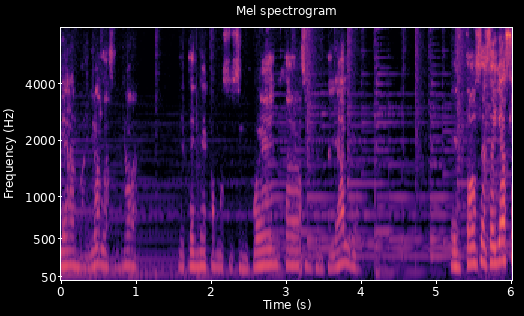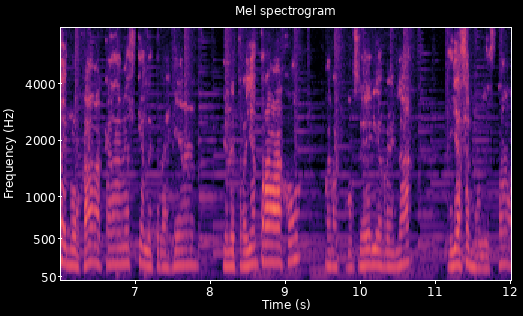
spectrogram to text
ya era mayor la señora, ya tenía como sus 50, 50 y algo. Entonces ella se enojaba cada vez que le trajeran, que le traían trabajo para coser y arreglar, ella se molestaba.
